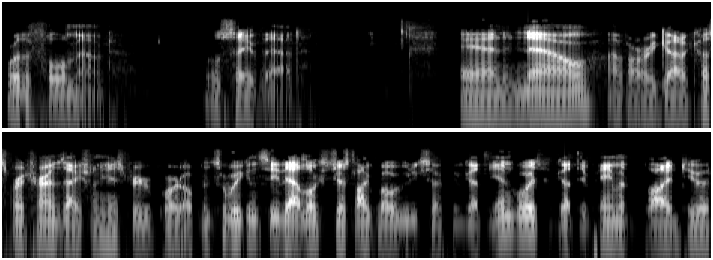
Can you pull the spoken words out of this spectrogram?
for the full amount. We'll save that. And now I've already got a customer transaction history report open so we can see that looks just like what we would expect. We've got the invoice, we've got the payment applied to it.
